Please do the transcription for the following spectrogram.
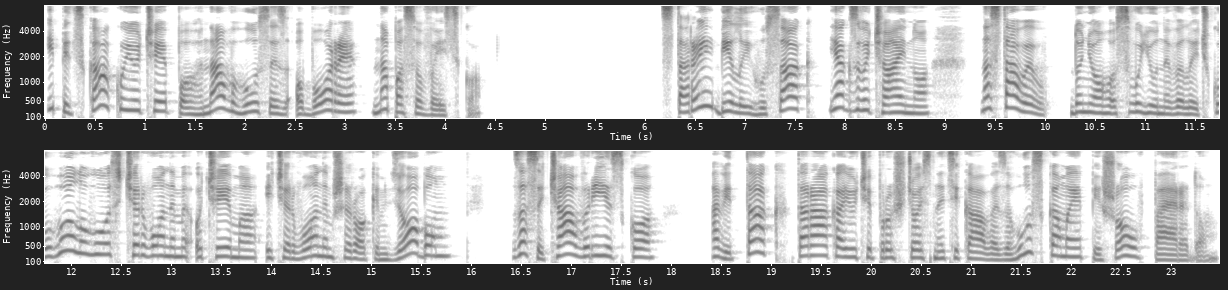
і, підскакуючи, погнав гуси з обори на пасовисько. Старий білий гусак, як звичайно, наставив до нього свою невеличку голову з червоними очима і червоним широким дзьобом, засичав різко, а відтак, таракаючи про щось нецікаве з гусками, пішов передом.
